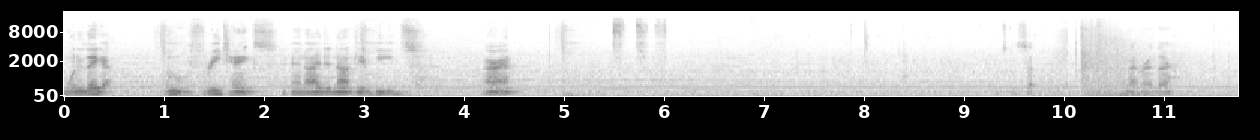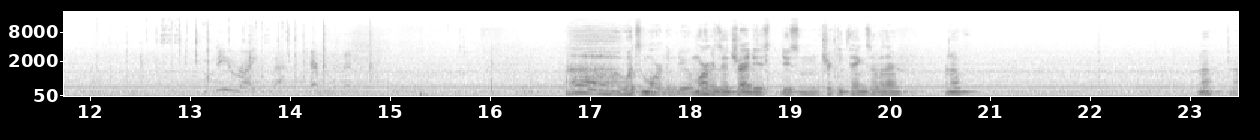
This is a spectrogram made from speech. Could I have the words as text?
What do they got? Ooh, three tanks, and I did not get beads. Alright. Let's go set that right there. Be right back. Ah, what's Morgan do? Morgan's gonna try to do some tricky things over there. No? No? No?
